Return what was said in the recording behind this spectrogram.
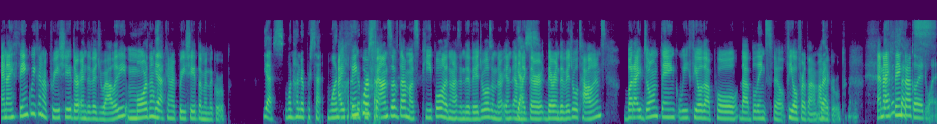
And I think we can appreciate their individuality more than Yeah. we can appreciate them in the group. yes, one hundred percent. One I think we're fans of them as people and as individuals and their and, and like their their individual talents. But I don't think we feel that pull that blinks feel feel for them as a Right. group. And I That is think a that's good one.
